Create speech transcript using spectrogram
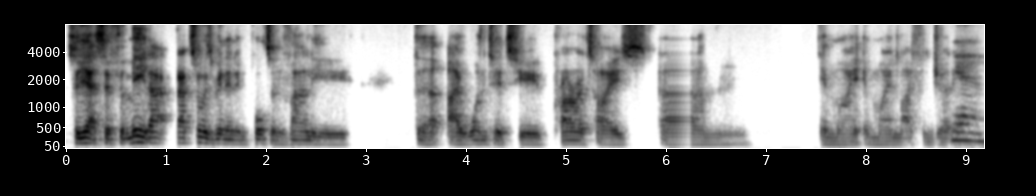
so yeah, so for me that that's always been an important value that I wanted to prioritize um, in my in my life and journey. Yeah,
